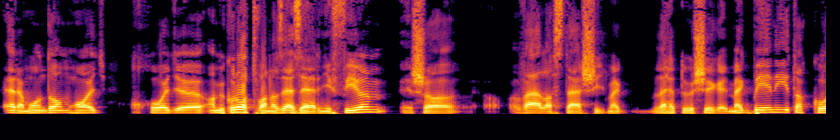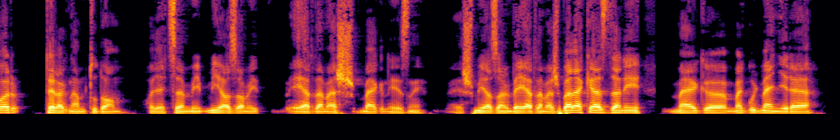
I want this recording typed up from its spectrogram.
erre mondom, hogy, hogy amikor ott van az ezernyi film, és a, a választás így meg lehetőség egy megbénít, akkor tényleg nem tudom, hogy egyszerűen mi, mi az, amit érdemes megnézni, és mi az, amiben érdemes belekezdeni, meg, meg úgy mennyire,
